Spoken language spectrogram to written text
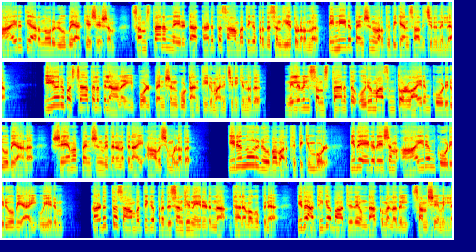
ആയിരത്തി അറുന്നൂറ് രൂപയാക്കിയ ശേഷം സംസ്ഥാനം നേരിട്ട കടുത്ത സാമ്പത്തിക പ്രതിസന്ധിയെ തുടർന്ന് പിന്നീട് പെൻഷൻ വർദ്ധിപ്പിക്കാൻ സാധിച്ചിരുന്നില്ല. ഈയൊരു പശ്ചാത്തലത്തിലാണ് ഇപ്പോൾ പെൻഷൻ കൂട്ടാൻ തീരുമാനിച്ചിരിക്കുന്നത്. നിലവിൽ സംസ്ഥാനത്ത് ഒരു മാസം തൊള്ളായിരം കോടി രൂപയാണ് ക്ഷേമ പെൻഷൻ വിതരണത്തിനായി ആവശ്യമുള്ളത്. ഇരുന്നൂറ് രൂപ വർദ്ധിപ്പിക്കുമ്പോൾ ഇത് ഏകദേശം ആയിരം കോടി രൂപയായി ഉയരും. കടുത്ത സാമ്പത്തിക പ്രതിസന്ധി നേരിടുന്ന ധനവകുപ്പിന് ഇത് അധിക ബാധ്യത ഉണ്ടാക്കുമെന്നതിൽ സംശയമില്ല.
